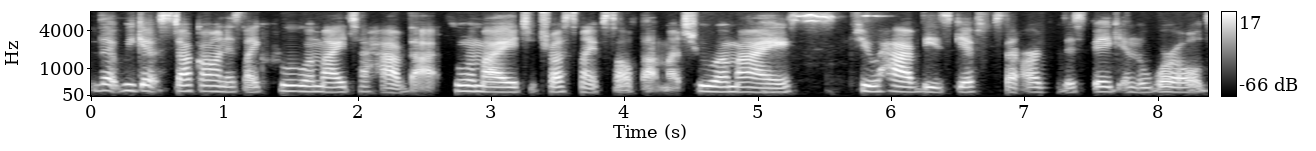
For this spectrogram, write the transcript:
that we get stuck on is like, who am I to have that? Who am I to trust myself that much? Who am I yes. to have these gifts that are this big in the world?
